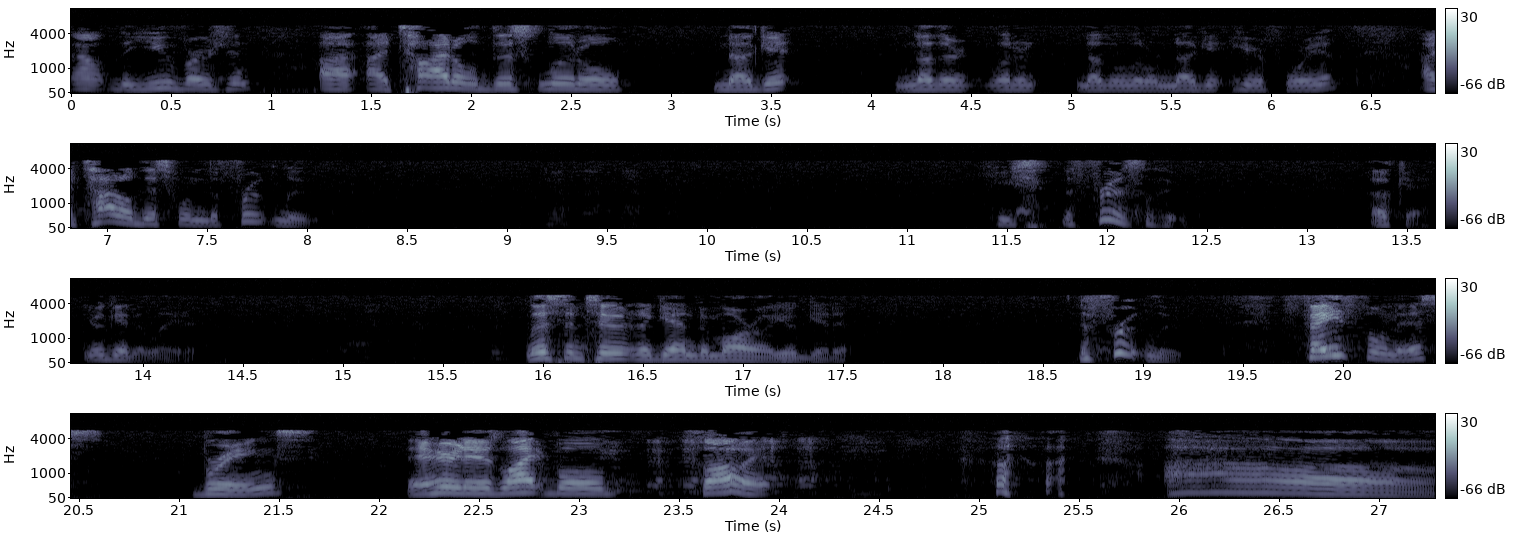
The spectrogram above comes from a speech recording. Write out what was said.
out the YouVersion, I, I titled this little nugget, another little, another little nugget here for you. I titled this one the Fruit Loop. the Fruit Loop. Okay, you'll get it later. Listen to it again tomorrow, you'll get it. The fruit loop. Faithfulness brings, there it is, light bulb. Saw it. oh.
